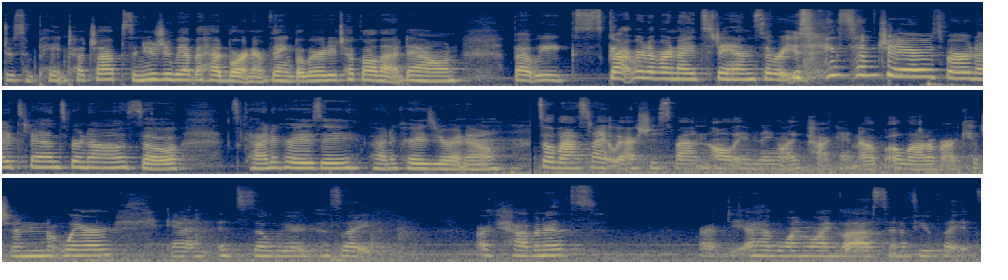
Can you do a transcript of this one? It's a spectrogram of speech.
do some paint touch-ups. And usually we have a headboard and everything, but we already took all that down. But we got rid of our nightstand, so we're using some chairs for our nightstands for now. So kind of crazy, kind of crazy right now. So last night we actually spent all evening like packing up a lot of our kitchenware and it's so weird because like our cabinets are empty. I have one wine glass and a few plates.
